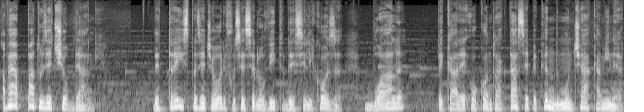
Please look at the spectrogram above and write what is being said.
Avea 48 de ani. De 13 ori fusese lovit de silicoză, boală pe care o contractase pe când muncea ca miner.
